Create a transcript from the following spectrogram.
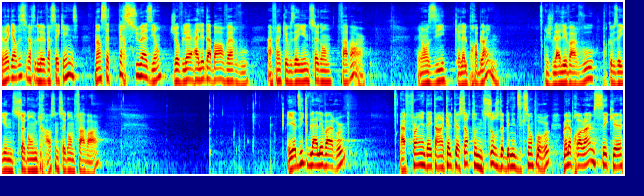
regardez le verset 15. Dans cette persuasion, je voulais aller d'abord vers vous afin que vous ayez une seconde faveur. Et on se dit, quel est le problème? Je voulais aller vers vous pour que vous ayez une seconde grâce, une seconde faveur. Il a dit qu'il voulait aller vers eux afin d'être en quelque sorte une source de bénédiction pour eux. Mais le problème, c'est que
